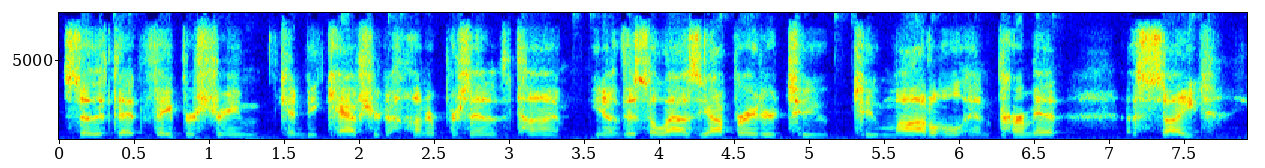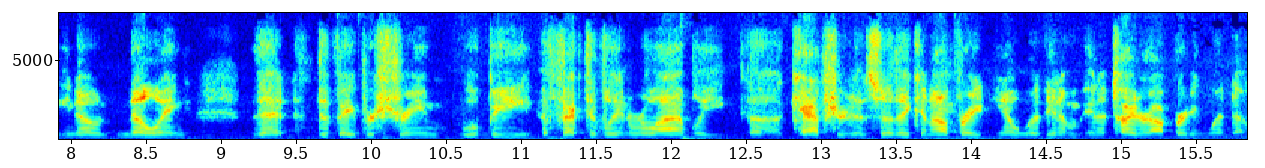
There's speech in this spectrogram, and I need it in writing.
so that that vapor stream can be captured 100% of the time. You know, this allows the operator to to model and permit a site, you know, knowing that the vapor stream will be effectively and reliably uh, captured, and so they can operate, you know, in a, in a tighter operating window.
